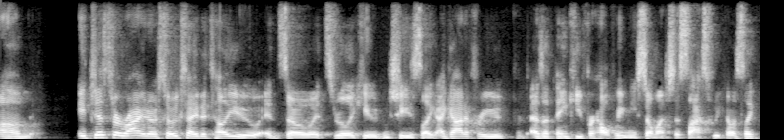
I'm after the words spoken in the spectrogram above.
um it just arrived. I was so excited to tell you. And so it's really cute. And she's like i got it for you as a thank you for helping me so much this last week. I was like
